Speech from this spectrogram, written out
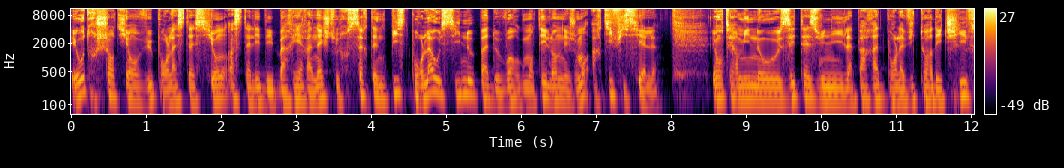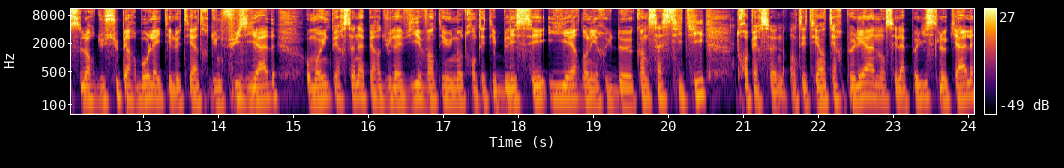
et autres chantiers en vue pour la station. Installer des barrières à neige sur certaines pistes pour là aussi ne pas devoir augmenter l'enneigement artificiel. Et on termine aux États-Unis. La parade pour la victoire des Chiefs lors du Super Bowl a été le théâtre d'une fusillade. Au moins une personne a perdu la vie et 21 autres ont été blessées hier dans les rues de Kansas City. Trois personnes ont été interpellées, a annoncé la police locale.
